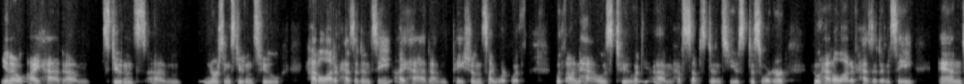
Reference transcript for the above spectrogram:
you know, I had um, students, um, nursing students who had a lot of hesitancy. I had um, patients I work with with unhoused who um, have substance use disorder who had a lot of hesitancy. And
